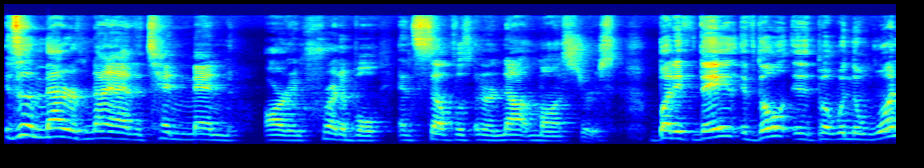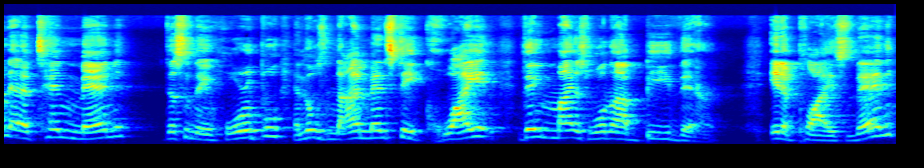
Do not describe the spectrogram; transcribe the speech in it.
It doesn't matter if 9 out of 10 men are incredible and selfless and are not monsters. But if they if those but when the 1 out of 10 men does something horrible and those 9 men stay quiet, they might as well not be there. It applies then,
